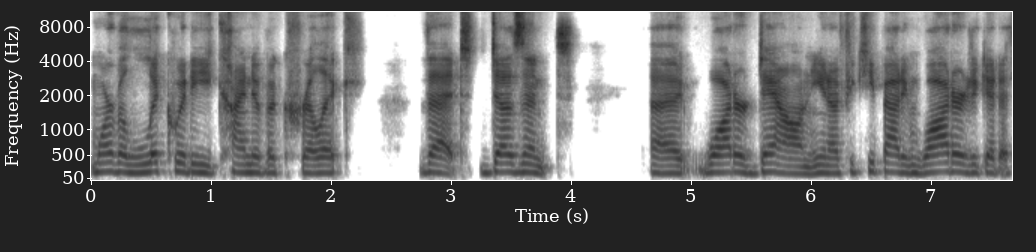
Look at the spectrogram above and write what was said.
more of a liquidy kind of acrylic that doesn't uh, water down. You know, if you keep adding water to get it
